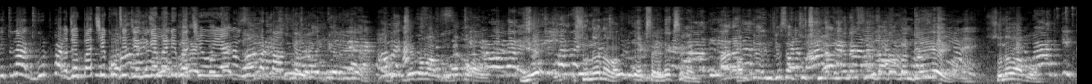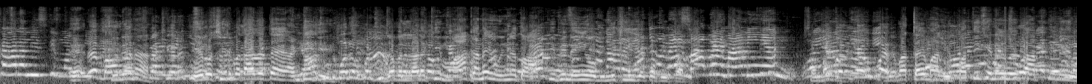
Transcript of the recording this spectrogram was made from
इतना झूठ और जो बच्ची खुशी ज़िंदगी मेरी बची हुई है ना वो बर्बाद कर दी है। देखो बाबू देखो बाबू। ये सुनो ना बाबू एक सेकंड एक सेकंड इनके साथ कुछ किया इसलिए ज़्यादा बन गया ये। सुनो बाबू। के कारण ए, सुनिए ना एगो चीज़ बता देते हैं अंडी की जब लड़की माँ का नहीं हुई ना तो आपकी भी नहीं होगी लिख लीजिए है बात तय ली पति की नहीं हुई तो आपकी नहीं हुई।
